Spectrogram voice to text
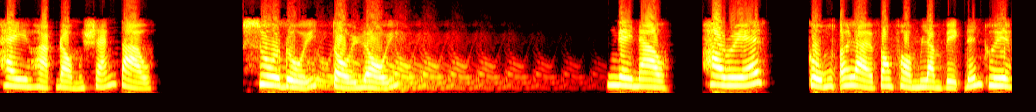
hay hoạt động sáng tạo. Xua đuổi tội lỗi Ngày nào, Harriet cũng ở lại văn phòng làm việc đến khuya.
